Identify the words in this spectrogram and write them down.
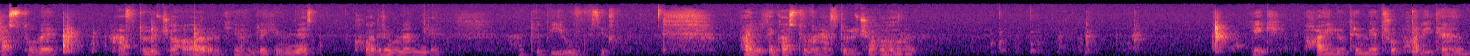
کاستوم 74 که همونطور که می‌بینید کوادرمون هم میره. حتی بیرون پایلوت کاستوم 74 یک پایلوت متروپولیتن.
